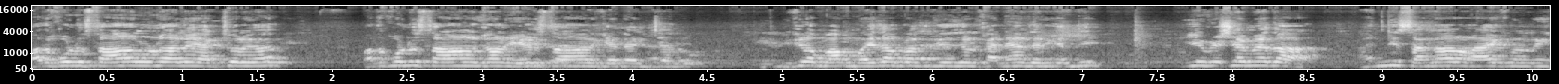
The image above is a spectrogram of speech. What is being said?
పదకొండు స్థానాలు ఉండాలి యాక్చువల్గా. పదకొండు స్థానాలు కానీ ఏడు స్థానాలు కేటాయించారు. ఇక్కడ మాకు మైదాన ప్రాంత అన్యాయం జరిగింది. ఈ విషయం మీద అన్ని సంఘాల నాయకులని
